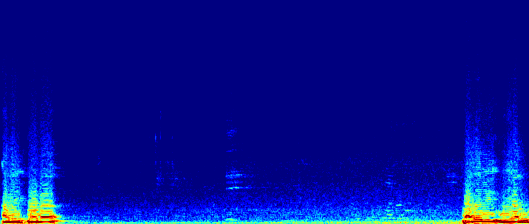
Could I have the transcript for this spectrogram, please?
அதைப் போல பதவி பதவி உயர்வு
